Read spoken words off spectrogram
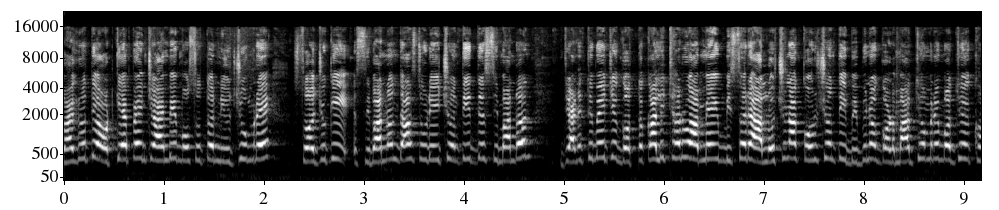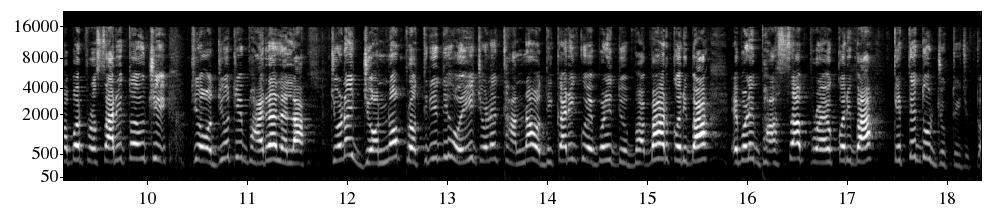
ভাগীরথী অটকাইয়া পাই চাইবে মো সহ নিউজরুমে সহযোগী শিবানন্দ দাস যোড়াই শিবানন্দ জাঁথিবে যে গতকালি ঠার আমি এ বিষয়ে আলোচনা করছেন বিভিন্ন গণমাধ্যমে খবর প্রসারিত হচ্ছে যে অডিওটি ভাইরাল হল জনে জনপ্রতিনিধি হয়ে জনে থানা অধিকারী এভাবে দুর্ব্যবহার করা এভাবে ভাষা প্রয়োগ করা কেতে দূর যুক্তিযুক্ত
